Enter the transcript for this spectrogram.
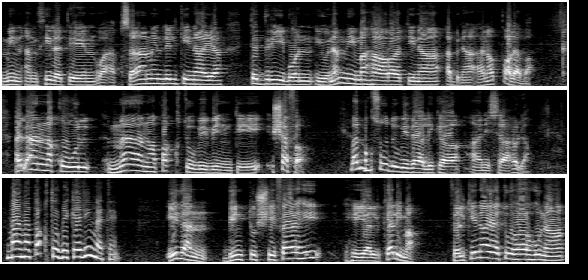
من أمثلة وأقسام للكناية تدريب ينمي مهاراتنا أبناءنا الطلبة. الآن نقول ما نطقت ببنتي شفا ما المقصود بذلك آنسة علا ما نطقت بكلمة. إذا بنت الشفاه هي الكلمة فالكناية ها هنا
